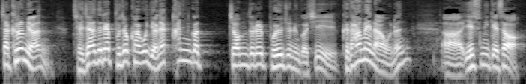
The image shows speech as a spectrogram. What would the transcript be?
자, 그러면 제자들의 부족하고 연약한 것 점들을 보여주는 것이 그 다음에 나오는 어, 예수님께서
